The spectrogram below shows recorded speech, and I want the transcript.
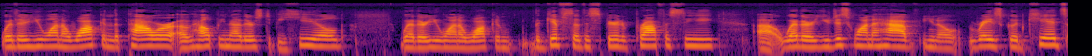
Whether you want to walk in the power of helping others to be healed, whether you want to walk in the gifts of the spirit of prophecy, uh, whether you just want to have, you know, raise good kids,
